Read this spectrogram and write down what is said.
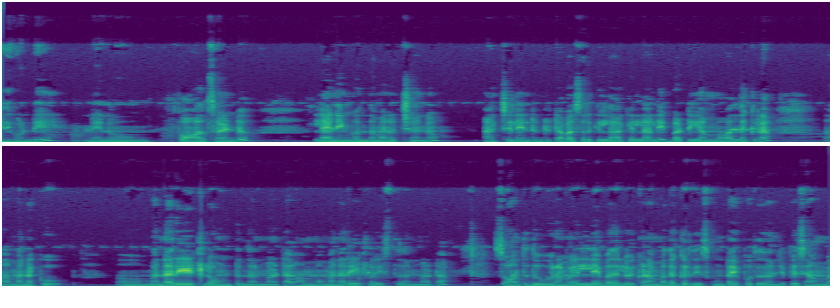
ఇదిగోండి నేను ఫాల్స్ అండ్ లైనింగ్ ఉందామని వచ్చాను. యాక్చువల్లీ ఏంటంటే టవర్ సర్కిల్ దాకా వెళ్ళాలి బట్ ఈ అమ్మ వాళ్ళ దగ్గర మనకు మన రేట్లో ఉంటుందన్నమాట. అమ్మ మన రేట్లో ఇస్తుంది అనమాట సో అంత దూరం వెళ్ళే బదులు ఇక్కడ అమ్మ దగ్గర తీసుకుంటే అయిపోతుంది అని చెప్పేసి అమ్మ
